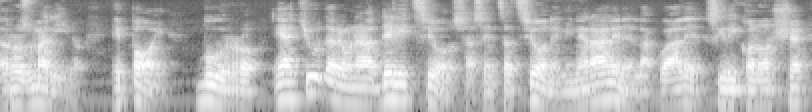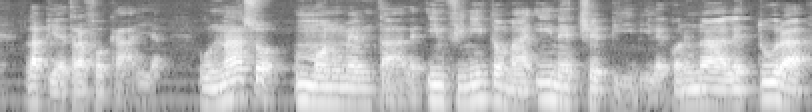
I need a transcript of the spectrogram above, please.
rosmarino, e poi burro e a chiudere una deliziosa sensazione minerale nella quale si riconosce la pietra focaglia. Un naso monumentale, infinito ma ineccepibile, con una lettura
